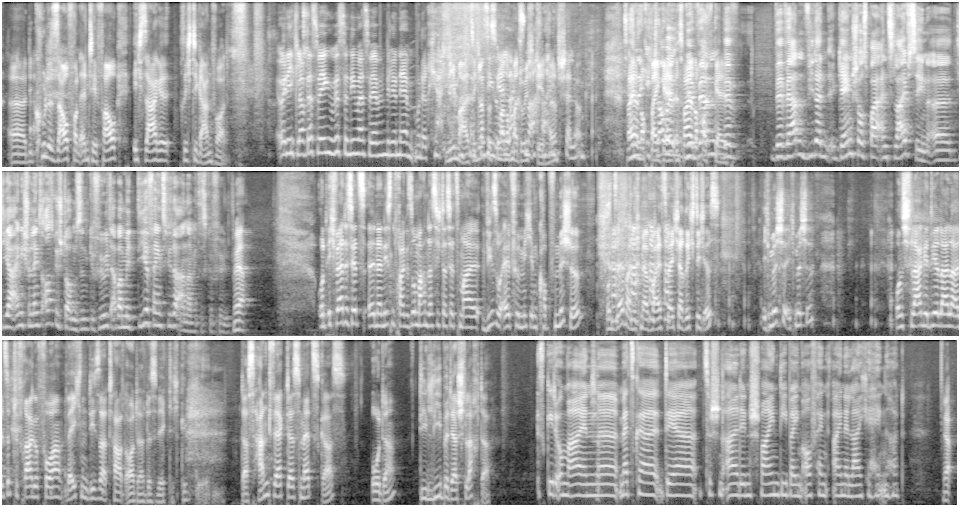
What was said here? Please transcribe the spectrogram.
äh, äh, die coole Sau von NTV. Ich sage richtige Antwort. Und ich glaube, deswegen wirst du niemals Wer Millionär moderieren. Niemals. Ich lasse das immer nochmal durchgehen. Ne? Einstellung. Es war ja noch bei glaube, Geld. Es war ja noch werden, auf Geld. Wir, wir werden wieder Game-Shows bei 1 Live sehen, äh, die ja eigentlich schon längst ausgestorben sind, gefühlt, aber mit dir fängt es wieder an, habe ich das Gefühl. Ja. Und ich werde es jetzt in der nächsten Frage so machen, dass ich das jetzt mal visuell für mich im Kopf mische und selber nicht mehr weiß, welcher richtig ist. Ich mische, ich mische. Und schlage dir, Leila, als siebte Frage vor, welchen dieser Tatorte hat es wirklich gegeben? Das Handwerk des Metzgers oder die Liebe der Schlachter? Es geht um einen äh, Metzger, der zwischen all den Schweinen, die bei ihm aufhängen, eine Leiche hängen hat. Ja.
